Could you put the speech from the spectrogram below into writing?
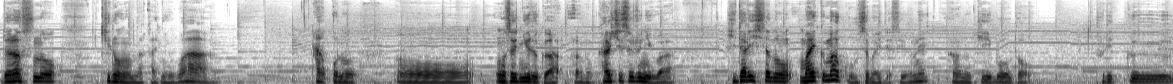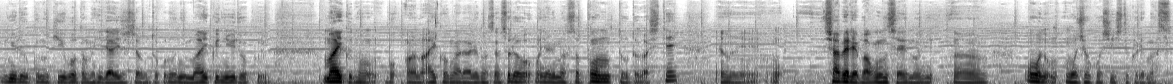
ドラフスの機能の中には、あこの音声入力があの開始するには、左下のマイクマークを押せばいいですよね。あのキーボード、フリック入力のキーボードの左下のところにマイク入力、マイクのあのアイコンが現れますので、それをやりますと、ポンと音がして、喋、えー、れば音声の、うん、を文字起こししてくれます。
